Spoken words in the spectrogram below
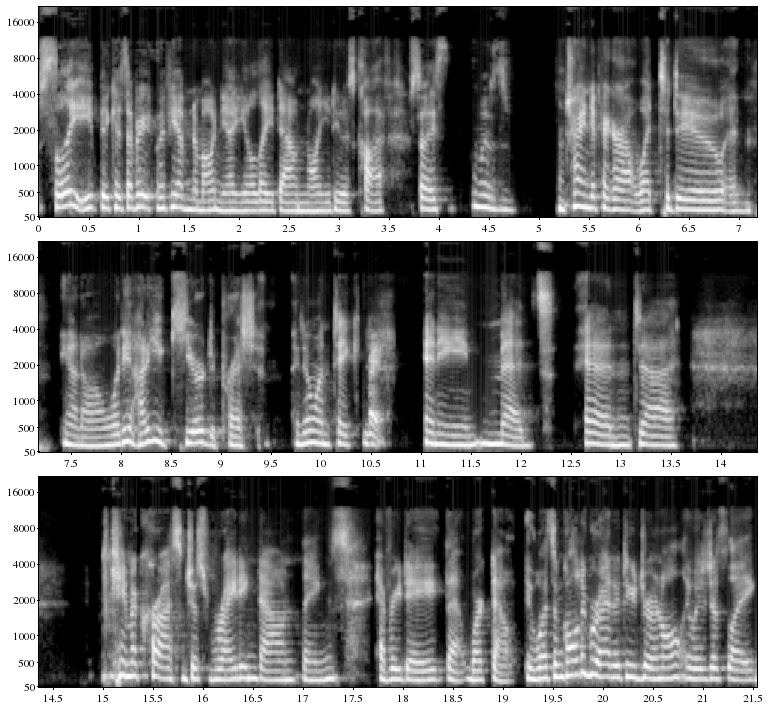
sleep because every if you have pneumonia, you'll lay down and all you do is cough. So I was trying to figure out what to do, and you know, what do you, how do you cure depression? I don't want to take right. any meds, and uh, came across just writing down things every day that worked out. It wasn't called a gratitude journal. It was just like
